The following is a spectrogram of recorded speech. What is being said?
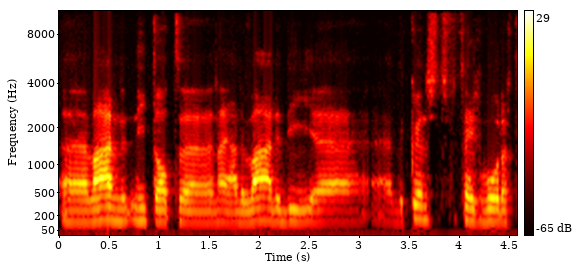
Uh, het niet dat nou ja, de waarde die de kunst vertegenwoordigt,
